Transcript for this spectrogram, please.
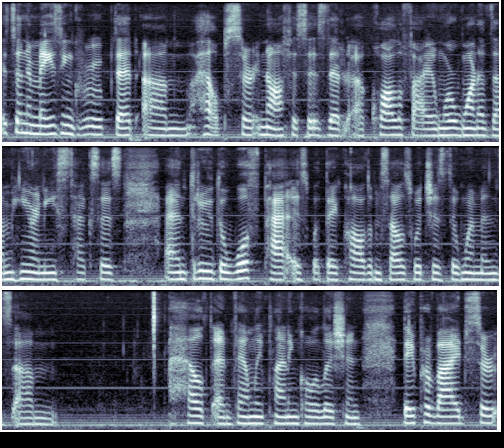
It's an amazing group that um, helps certain offices that uh, qualify, and we're one of them here in East Texas. And through the WOLFPAT is what they call themselves, which is the Women's um, Health and Family Planning Coalition. They provide ser-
